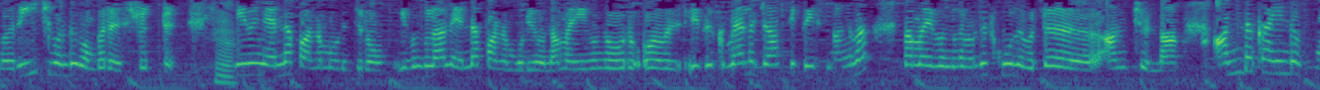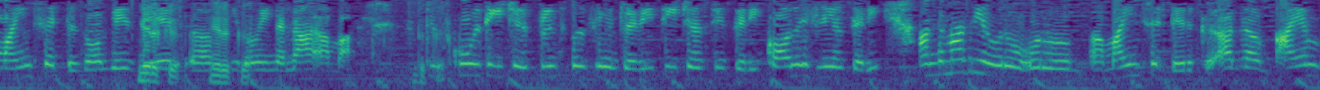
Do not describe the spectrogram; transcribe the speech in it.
ரீச் வந்து ரொம்ப ரெஸ்ட்ரிக்டட் இவங்க என்ன பண்ண முடிஞ்சிரும்? இவங்களால என்ன பண்ண முடியும்? நம்ம இவங்க ஒரு இதுக்கு மேல ஜாஸ்தி பேசினாங்கன்னா நம்ம இவங்களை வந்து ஸ்கூலை விட்டு அனுப்பிச்சிடலாம். அந்த kind of mindset is always ஆமா. இருக்கு. ஸ்கூல் டீச்சர்ஸ் பிரின்சிபல்ஸையும் சரி டீச்சர்ஸையும் சரி காலேஜ்லயும் சரி அந்த மாதிரி ஒரு ஒரு மைண்ட் செட் இருக்கு. அது I am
